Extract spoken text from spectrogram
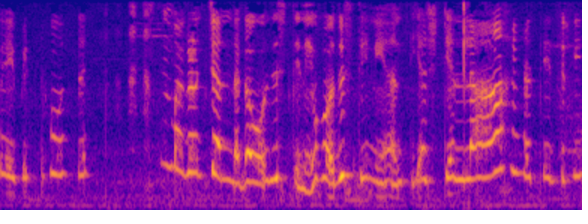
ಕೈ ಬಿಟ್ಟು ಹೋದ್ರೆ. ಮಗಳ ಚಂದಾಗ ಓದಿಸ್ತೀನಿ ಓದಿಸ್ತೀನಿ ಅಂತ ಅಷ್ಟೆಲ್ಲ ಹೇಳ್ತಿದ್ರಿ.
